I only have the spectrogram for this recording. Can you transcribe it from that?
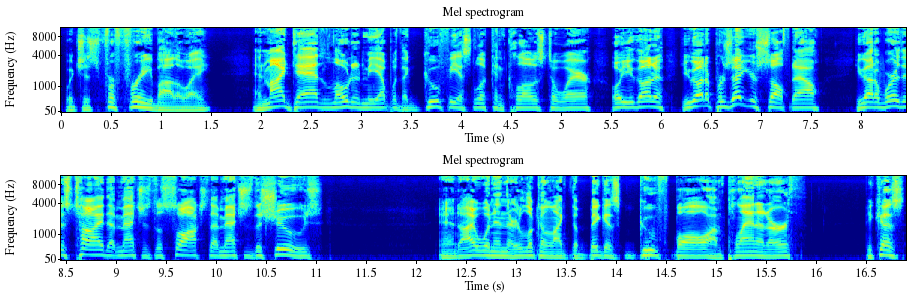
which is for free, by the way. And my dad loaded me up with the goofiest looking clothes to wear. Oh, you gotta you gotta present yourself now. You gotta wear this tie that matches the socks, that matches the shoes. And I went in there looking like the biggest goofball on planet Earth. Because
